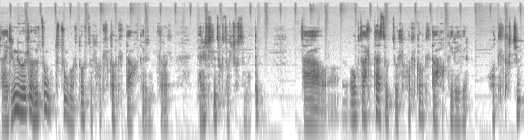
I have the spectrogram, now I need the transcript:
За иргэний хуулиа 243 дугаар зүйл худалдаа худалдаа авах гэрээний талаар бол наривчлан зохицуулж өгсөн байдаг. За уг залтаас үзвэл худалдаа худалдаа авах гэрээгээр худалдагч нь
